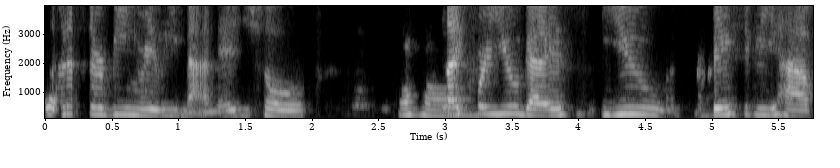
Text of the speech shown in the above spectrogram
unless they're being really managed so Mhm. like for you guys you basically have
